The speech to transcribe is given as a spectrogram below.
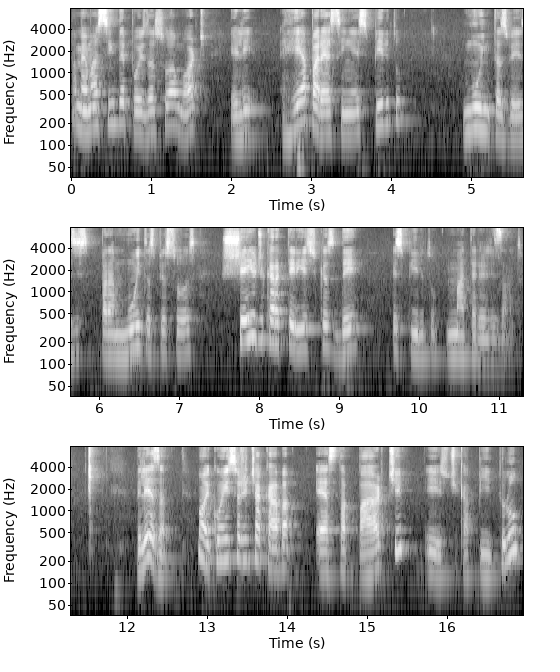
Mas mesmo assim, depois da sua morte, ele reaparece em espírito muitas vezes, para muitas pessoas, cheio de características de espírito materializado. Beleza? Bom, e com isso a gente acaba esta parte, este capítulo,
